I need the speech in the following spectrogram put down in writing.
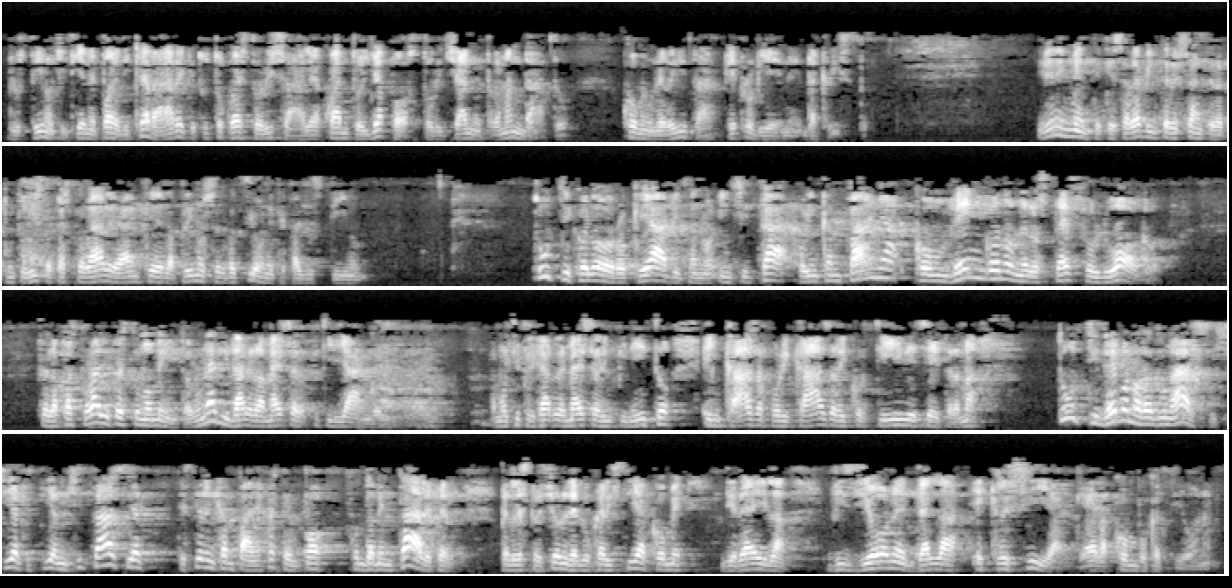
Giustino ci tiene poi a dichiarare che tutto questo risale a quanto gli apostoli ci hanno tramandato come un'eredità che proviene da Cristo. Mi viene in mente che sarebbe interessante dal punto di vista pastorale anche la prima osservazione che fa Giustino, tutti coloro che abitano in città o in campagna convengono nello stesso luogo. Cioè la pastorale di questo momento non è di dare la messa da tutti gli angoli, a moltiplicare le messe all'infinito, in casa, fuori casa, nei cortili, eccetera, ma tutti devono radunarsi, sia che stiano in città, sia che stiano in campagna. Questo è un po' fondamentale per, per l'espressione dell'Eucaristia come direi la, visione della ecclesia, che è la convocazione.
